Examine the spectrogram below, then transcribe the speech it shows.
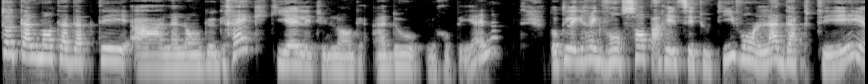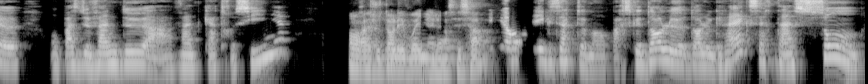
totalement adapté à la langue grecque, qui elle est une langue indo-européenne. Donc les Grecs vont s'emparer de cet outil, vont l'adapter. Euh, on passe de 22 à 24 signes. En rajoutant les voyelles, hein, c'est ça? Exactement, parce que dans le dans le grec, certains sons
